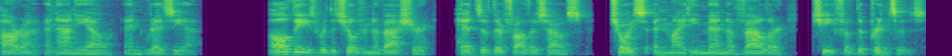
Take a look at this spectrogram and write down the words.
Ara, and Haniel, and Reziah. All these were the children of Asher, heads of their father's house, choice and mighty men of valor, chief of the princes.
